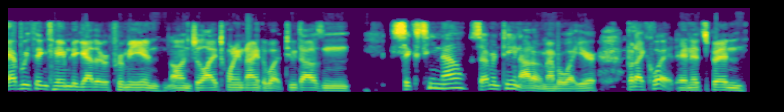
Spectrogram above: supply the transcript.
everything came together for me in, on july 29th of what 2016 now 17 i don't remember what year but i quit and it's been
